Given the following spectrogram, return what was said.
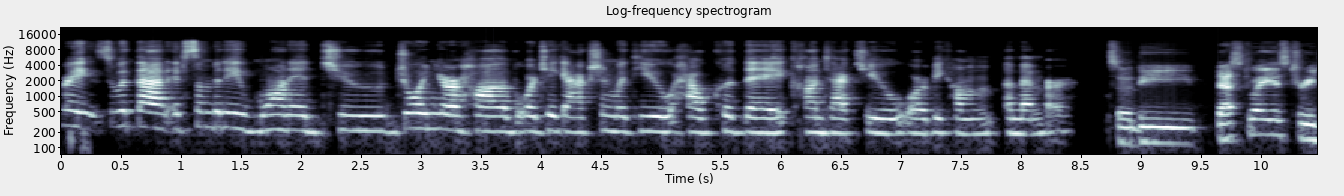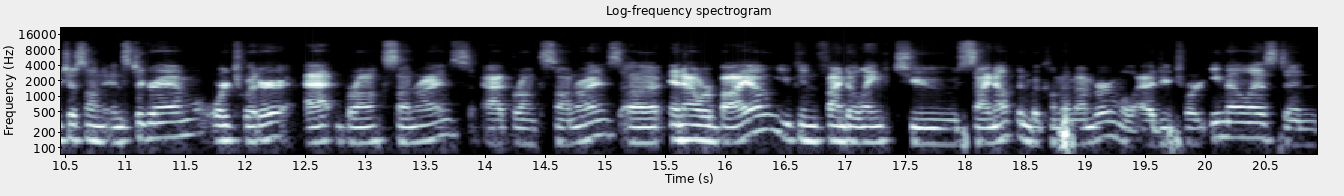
Right. So with that, if somebody wanted to join your hub or take action with you, how could they contact you or become a member? So the best way is to reach us on Instagram or Twitter at Bronx Sunrise, at Bronx Sunrise. Uh, in our bio, you can find a link to sign up and become a member. and We'll add you to our email list and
